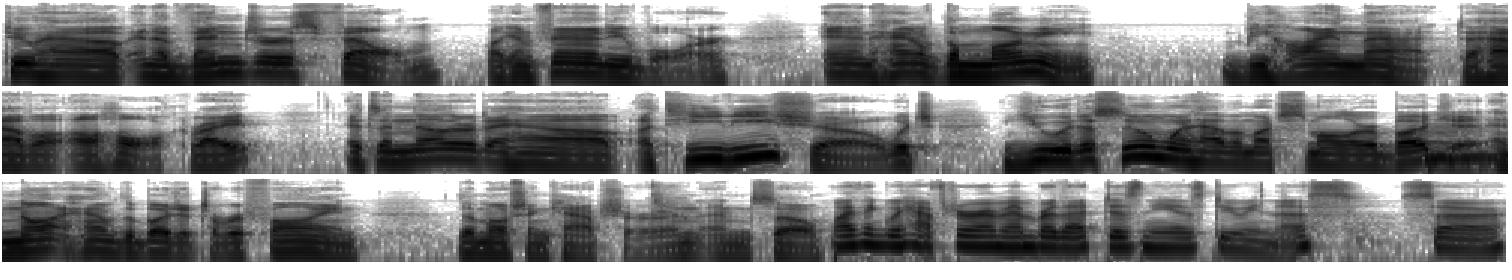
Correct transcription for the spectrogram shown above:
to have an Avengers film like Infinity War and have the money behind that to have a, a Hulk, right? It's another to have a TV show, which you would assume would have a much smaller budget and not have the budget to refine the motion capture. And, and so, Well, I think we have to remember that Disney is doing this. So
